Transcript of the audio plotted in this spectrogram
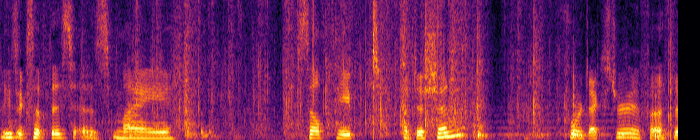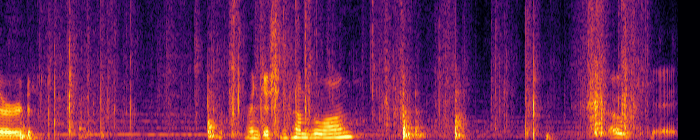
Please accept this as my self-taped audition for Dexter if a third rendition comes along. Okay.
